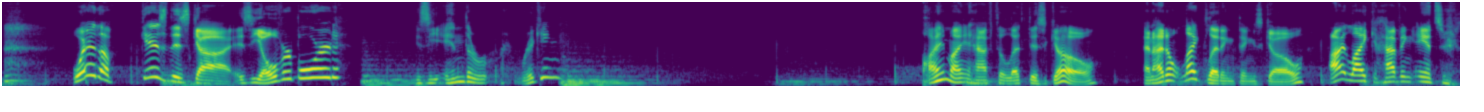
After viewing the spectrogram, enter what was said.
Where the is this guy? Is he overboard? Is he in the rigging? I might have to let this go, and I don't like letting things go. I like having answers.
